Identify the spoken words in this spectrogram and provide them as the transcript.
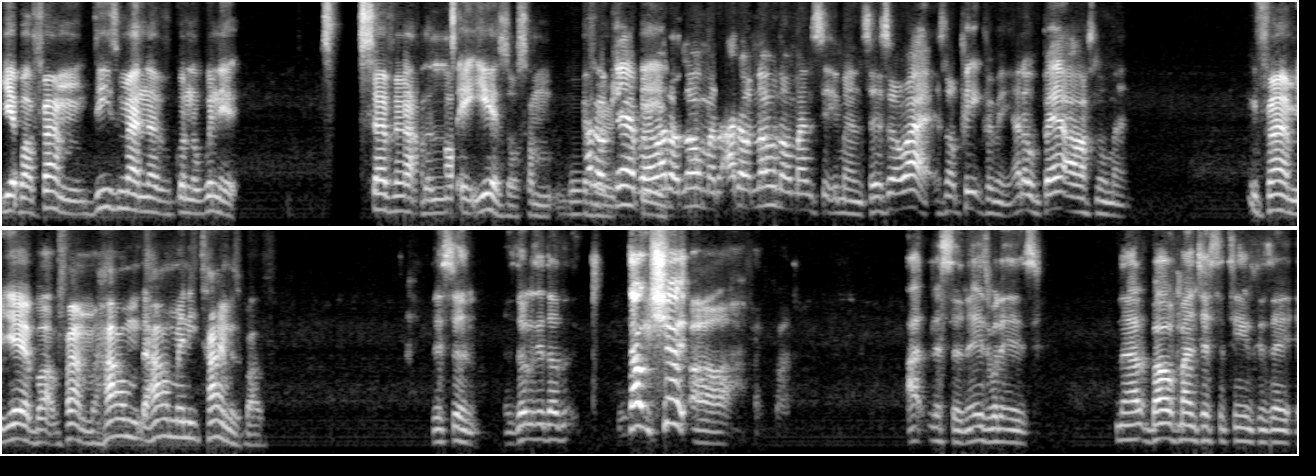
yeah, but fam, these men have gonna win it seven out of the last eight years or some. I don't care, bro. I don't know, man. I don't know no Man City man, so it's all right. It's not peak for me. I don't bear Arsenal man. Fam, yeah, but fam, how how many times, bro? Listen, as long as it doesn't, don't shoot. Oh, thank God. I, listen, it is what it is. Now both Manchester teams can say.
